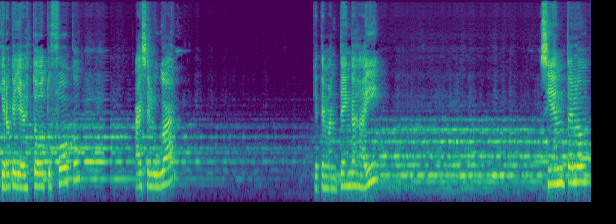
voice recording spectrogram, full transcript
Quiero que lleves todo tu foco a ese lugar que te mantengas ahí. Siéntelo.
